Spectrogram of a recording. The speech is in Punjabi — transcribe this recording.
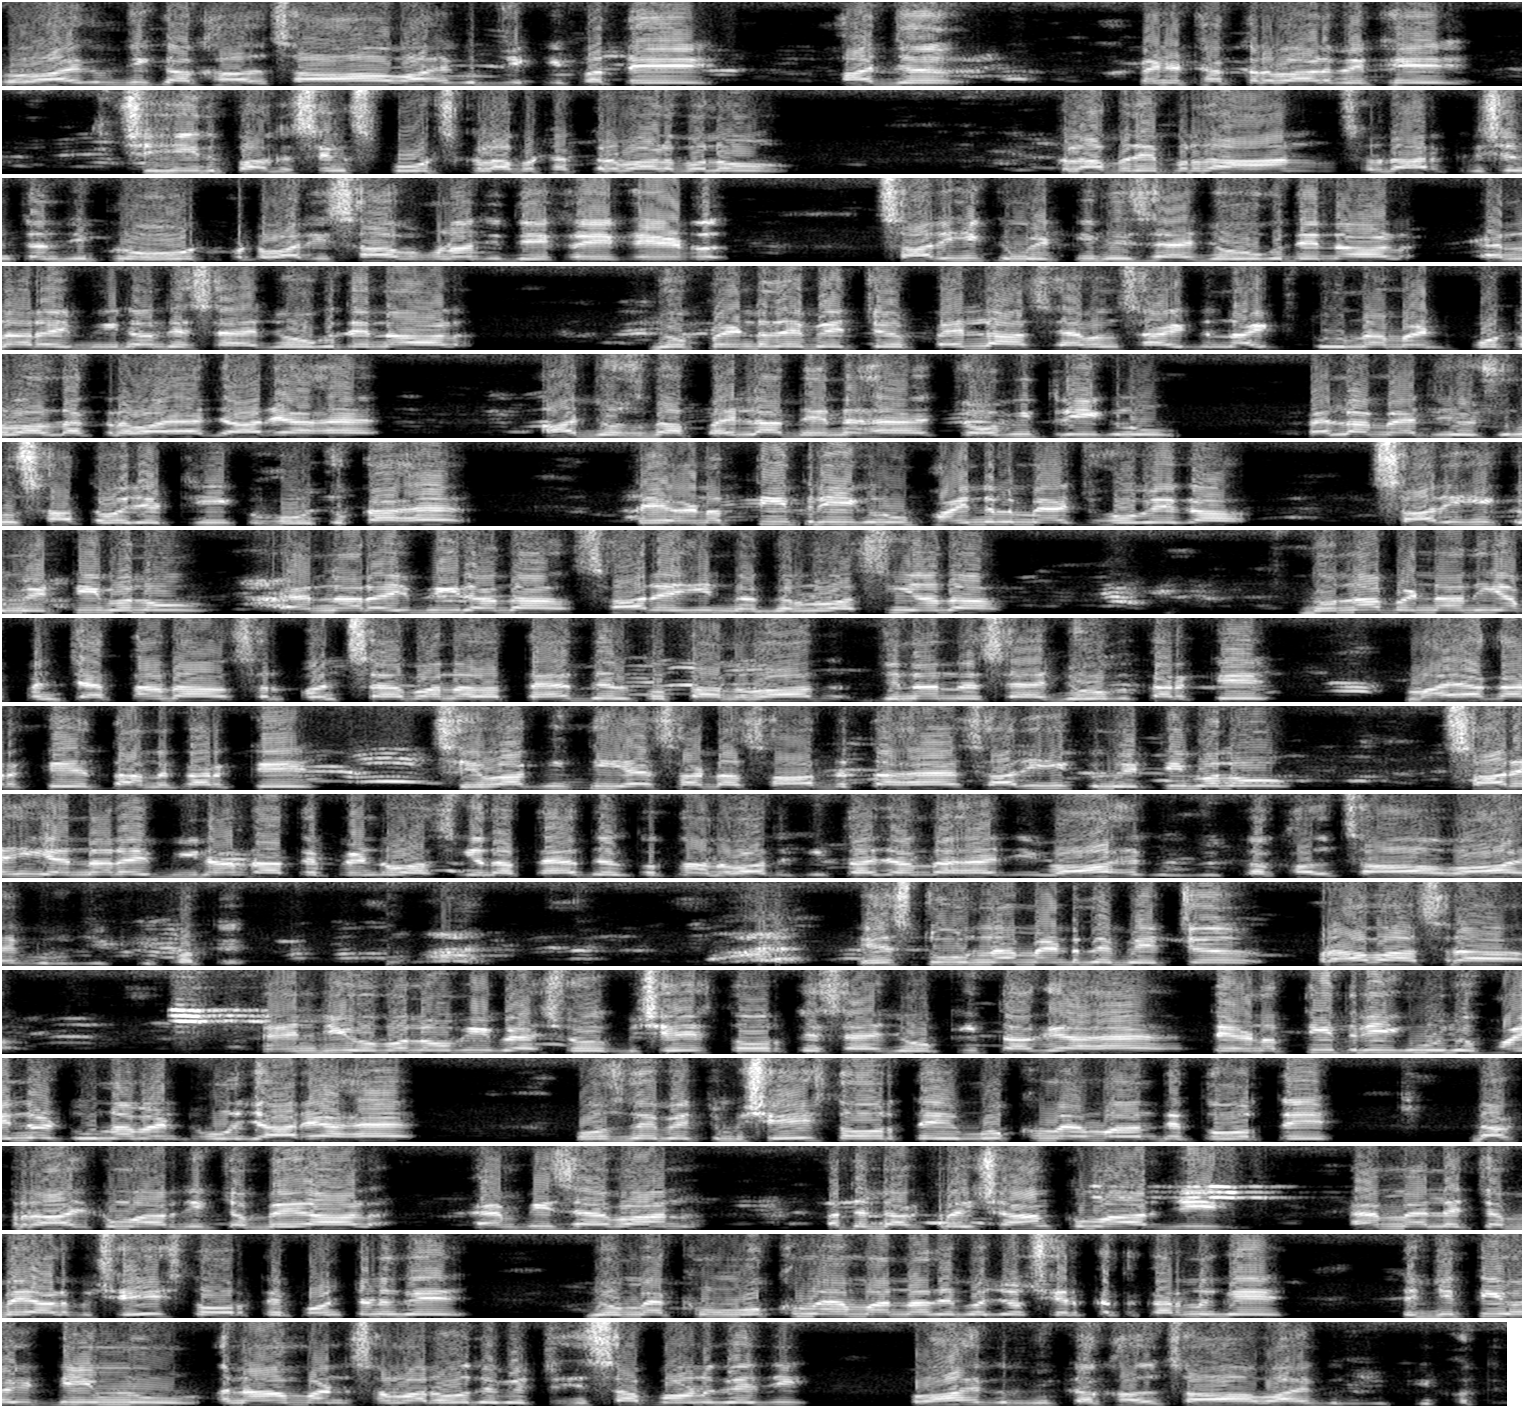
ਵਾਹਿਗੁਰੂ ਜੀ ਕਾ ਖਾਲਸਾ, ਵਾਹਿਗੁਰੂ ਜੀ ਕੀ ਫਤਿਹ। ਅੱਜ ਪਿੰਡ ਠੱਕਰਵਾਲ ਵਿਖੇ ਸ਼ਹੀਦ ਭਗਤ ਸਿੰਘ ਸਪੋਰਟਸ ਕਲੱਬ ਠੱਕਰਵਾਲ ਵੱਲੋਂ ਕਲੱਬ ਦੇ ਪ੍ਰਧਾਨ ਸਰਦਾਰ ਕ੍ਰਿਸ਼ਨ ਚੰਦ ਜੀ ਭਲੋਟ ਪਟਵਾਰੀ ਸਾਹਿਬ ਹੁਣਾਂ ਦੀ ਦੇਖ ਰੇਖ ਹੇਠ ਸਾਰੀ ਹੀ ਕਮੇਟੀ ਦੇ ਸਹਿਯੋਗ ਦੇ ਨਾਲ, ਐਨ ਆਰ ਆਈ ਵੀਰਾਂ ਦੇ ਸਹਿਯੋਗ ਦੇ ਨਾਲ, ਜੋ ਪਿੰਡ ਦੇ ਵਿੱਚ ਪਹਿਲਾ 7 ਸਾਈਡ ਨਾਈਟ ਟੂਰਨਾਮੈਂਟ ਫੁੱਟਬਾਲ ਦਾ ਕਰਵਾਇਆ ਜਾ ਰਿਹਾ ਹੈ। ਅੱਜ ਉਸ ਦਾ ਪਹਿਲਾ ਦਿਨ ਹੈ। 24 ਤਰੀਕ ਨੂੰ ਪਹਿਲਾ ਮੈਚ ਜੋ ਸ਼ੁਰੂ 7 ਵਜੇ ਠੀਕ ਹੋ ਚੁੱਕਾ ਹੈ ਤੇ 29 ਤਰੀਕ ਨੂੰ ਫਾਈਨਲ ਮੈਚ ਹੋਵੇਗਾ। ਸਾਰੀ ਹੀ ਕਮੇਟੀ ਵੱਲੋਂ ਐਨ ਆਰ ਆਈ ਵੀਰਾਂ ਦਾ, ਸਾਰੇ ਹੀ ਨਗਰ ਨਿਵਾਸੀਆਂ ਦਾ, ਦੋਨਾਂ ਪਿੰਡਾਂ ਦੀਆਂ ਪੰਚਾਇਤਾਂ ਦਾ, ਸਰਪੰਚ ਸਾਹਿਬਾਨਾਂ ਦਾ ਤਹਿ ਦਿਲ ਤੋਂ ਧੰਨਵਾਦ, ਜਿਨ੍ਹਾਂ ਨੇ ਸਹਿਯੋਗ ਕਰਕੇ, ਮਾਇਆ ਕਰਕੇ, ਧੰਨ ਕਰਕੇ ਸੇਵਾ ਕੀਤੀ ਹੈ, ਸਾਡਾ ਸਾਥ ਦਿੱਤਾ ਹੈ। ਸਾਰੀ ਹੀ ਕਮੇਟੀ ਵੱਲੋਂ ਸਾਰੇ ਹੀ ਐਨ ਆਰ ਆਈ ਵੀਰਾਂ ਦਾ ਤੇ ਪਿੰਡ ਵਾਸੀਆਂ ਦਾ ਤਹਿ ਦਿਲ ਤੋਂ ਧੰਨਵਾਦ ਕੀਤਾ ਜਾਂਦਾ ਹੈ ਜੀ। ਵਾਹਿਗੁਰੂ ਜੀ ਕਾ ਖਾਲਸਾ, ਵਾਹਿਗੁਰੂ ਜੀ ਕੀ ਫਤਿਹ। ਇਸ ਟੂਰਨਾਮੈਂਟ ਦੇ ਵਿੱਚ ਪ੍ਰਭ ਐਨਜੀਓ ਵੱਲੋਂ ਵੀ ਵਿਸ਼ੇਸ਼ ਤੌਰ ਤੇ ਸਹਿਯੋਗ ਕੀਤਾ ਗਿਆ ਹੈ ਤੇ 29 ਤਰੀਕ ਨੂੰ ਜੋ ਫਾਈਨਲ ਟੂਰਨਾਮੈਂਟ ਹੋਣ ਜਾ ਰਿਹਾ ਹੈ, ਉਸ ਦੇ ਵਿੱਚ ਵਿਸ਼ੇਸ਼ ਤੌਰ ਤੇ ਮੁੱਖ ਮਹਿਮਾਨ ਦੇ ਤੌਰ ਤੇ ਡਾਕਟਰ ਰਾਜ ਕੁਮਾਰ ਜੀ ਚੱਬੇਵਾਲ ਐਮਪੀ ਸਾਹਿਬਾਨ ਅਤੇ ਡਾਕਟਰ ਇਸ਼ਾਂਕ ਕੁਮਾਰ ਜੀ ਐਮਐਲਏ ਚੱਬੇਵਾਲ ਵਿਸ਼ੇਸ਼ ਤੌਰ ਤੇ ਪਹੁੰਚਣਗੇ, ਜੋ ਮੁੱਖ ਮੁੱਖ ਮਹਿਮਾਨਾਂ ਦੇ ਵਜੋਂ ਸ਼ਿਰਕਤ ਕਰਨਗੇ ਤੇ ਜਿੱਤੀ ਹੋਈ ਟੀਮ ਨੂੰ ਇਨਾਮ ਵੰਡ ਸਮਾਰੋਹ ਦੇ ਵਿੱਚ ਹਿੱਸਾ ਪਾਉਣਗੇ ਜੀ। ਵਾਹਿਗੁਰੂ ਜੀ ਕਾ ਖਾਲਸਾ, ਵਾਹਿਗੁਰੂ ਜੀ ਕੀ ਫਤਿਹ।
